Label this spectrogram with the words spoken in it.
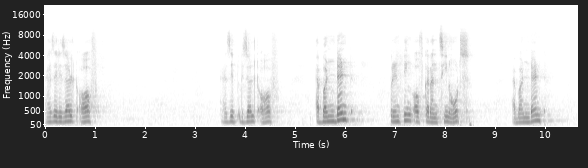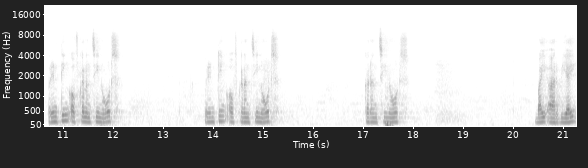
as a result of as a result of abundant printing of currency notes abundant printing of currency notes printing of currency notes currency notes by RBI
